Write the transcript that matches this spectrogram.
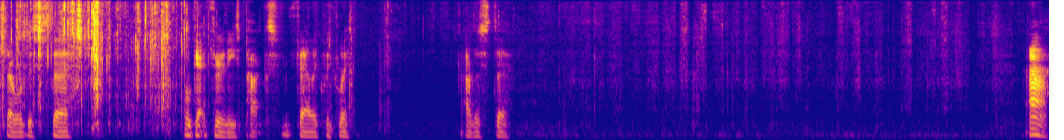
So we'll just uh, we'll get through these packs fairly quickly. I'll just uh, ah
